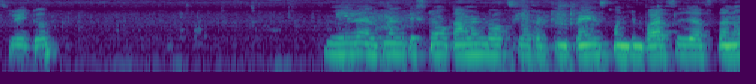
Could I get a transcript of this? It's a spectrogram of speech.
స్వీటు. మీలో ఎంతమందికి ఇష్టం కామెంట్ బాక్స్లో పెట్టండి ఫ్రెండ్స్ కొంచెం పార్సల్ చేస్తాను.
